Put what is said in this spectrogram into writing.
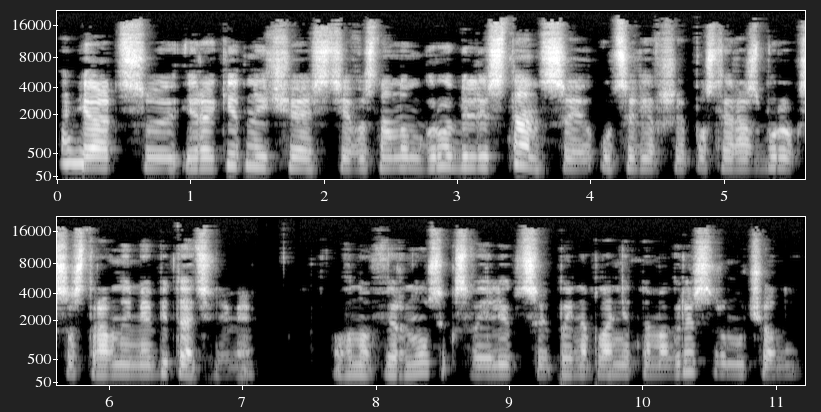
Авиацию и ракетные части в основном гробили станции, уцелевшие после разборок с островными обитателями. Вновь вернулся к своей лекции по инопланетным агрессорам ученый.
